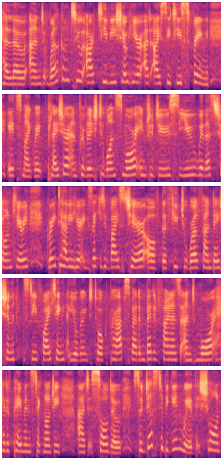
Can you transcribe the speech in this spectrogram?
Hello, and welcome to our TV show here at ICT Spring. It's my great pleasure and privilege to once more introduce you with us, Sean Cleary. Great to have you here, Executive Vice Chair of the Future World Foundation. Steve Whiting, you're going to talk perhaps about embedded finance and more, Head of Payments Technology at Soldo. So, just to begin with, Sean,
